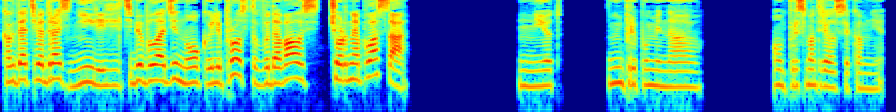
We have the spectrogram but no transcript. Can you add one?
Когда тебя дразнили, или тебе было одиноко, или просто выдавалась черная полоса. Нет, не припоминаю. Он присмотрелся ко мне.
